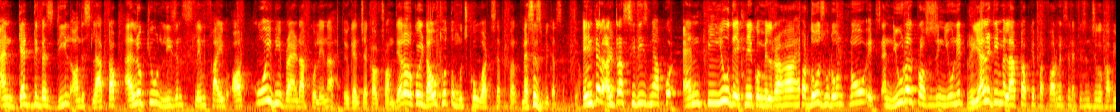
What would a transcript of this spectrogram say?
and get the best deal on this laptop LOQ Legion slim five और कोई भी ब्रांड आपको लेना है तो you can check out from there और कोई डाउट हो तो मुझको व्हाट्सएप पर मैसेज भी कर सकते हो। इंटेल अल्ट्रा सीरीज़ में आपको एनपीयू देखने को मिल रहा है। For those who don't know it's a neural processing unit reality में लैपटॉप के परफॉर्मेंस एंड एफिशिएंसी को काफ़ी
